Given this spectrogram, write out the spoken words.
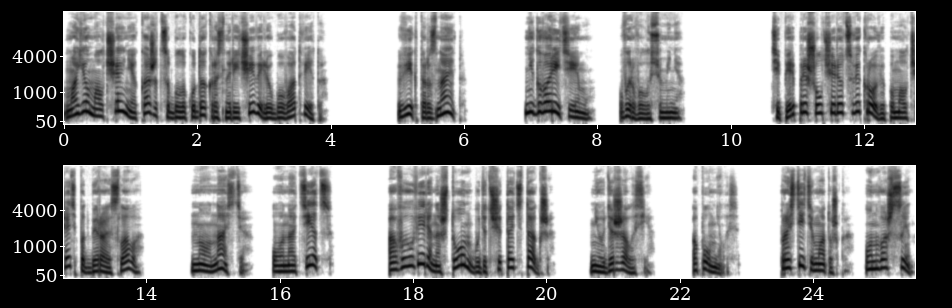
Мое молчание, кажется, было куда красноречивее любого ответа. «Виктор знает?» «Не говорите ему», — вырвалось у меня. Теперь пришел черед свекрови помолчать, подбирая слова. «Но, Настя, он отец. А вы уверены, что он будет считать так же?» Не удержалась я. Опомнилась. «Простите, матушка, он ваш сын.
